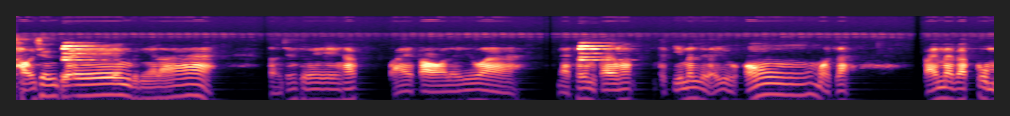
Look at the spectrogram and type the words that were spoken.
สอนเชิงตัวเองเป็นไงล่ะสอนเชิงตัวเองครับ ไปต่อเลยดีกว่า แมตช์เพิ่มเติมครับตะกี้มันเหลืออยู่โอ้หมดละไปมตช์แบบกลุ่ม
